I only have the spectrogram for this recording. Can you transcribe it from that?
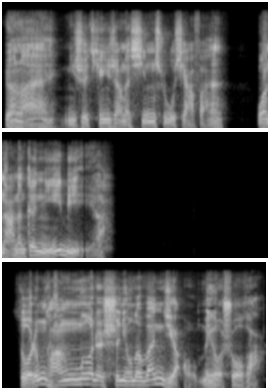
原来你是天上的星宿下凡，我哪能跟你比呀？左宗棠摸着石牛的弯角，没有说话，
